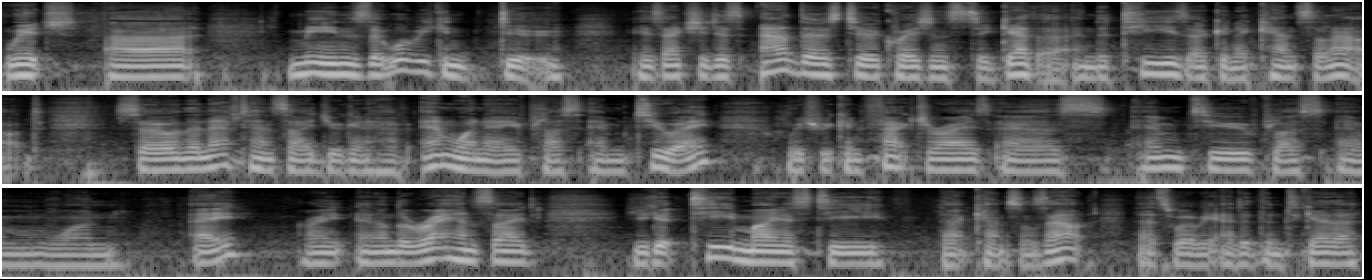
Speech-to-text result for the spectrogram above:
which uh, means that what we can do is actually just add those two equations together and the t's are going to cancel out. So on the left hand side you're going to have m1a plus m2a which we can factorize as m2 plus m1a right and on the right hand side you get t minus t that cancels out that's where we added them together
